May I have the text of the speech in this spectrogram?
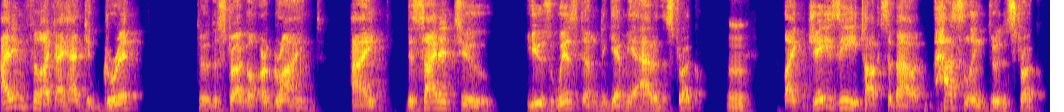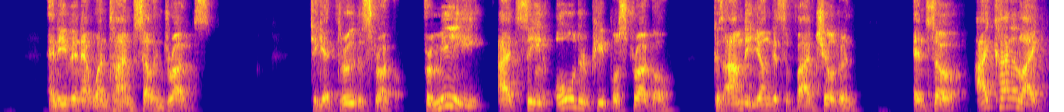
I didn't feel like I had to grit through the struggle or grind. I decided to use wisdom to get me out of the struggle. Mm. Like Jay Z talks about hustling through the struggle and even at one time selling drugs to get through the struggle. For me, I'd seen older people struggle because I'm the youngest of five children. And so I kind of like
